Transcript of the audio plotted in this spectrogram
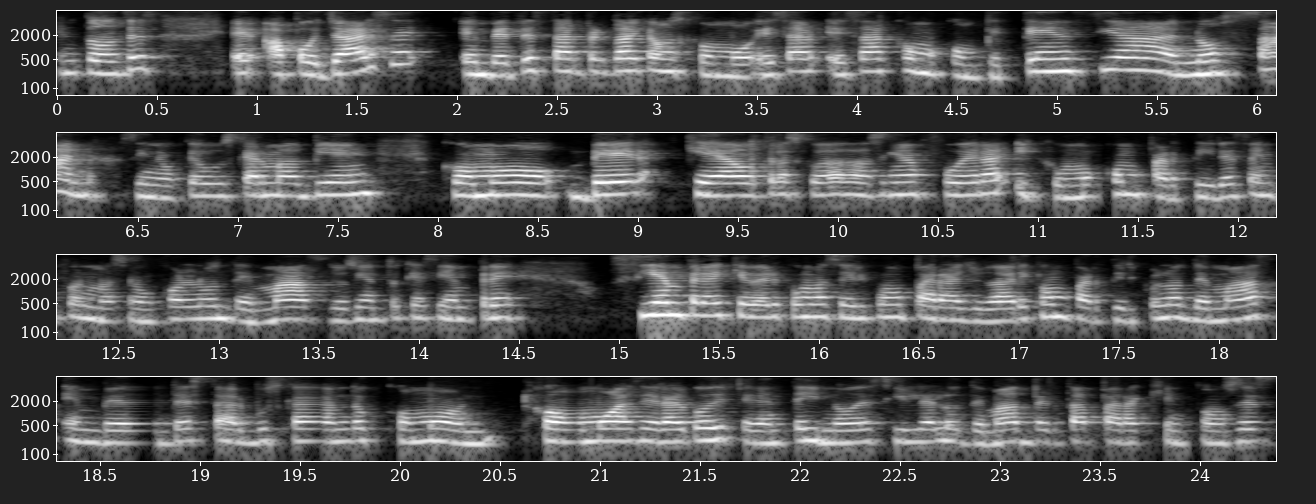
Entonces, eh, apoyarse en vez de estar, ¿verdad? Digamos, como esa, esa como competencia no sana, sino que buscar más bien cómo ver qué otras cosas hacen afuera y cómo compartir esa información con los demás. Yo siento que siempre siempre hay que ver cómo hacer como para ayudar y compartir con los demás en vez de estar buscando cómo, cómo hacer algo diferente y no decirle a los demás, ¿verdad? Para que entonces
